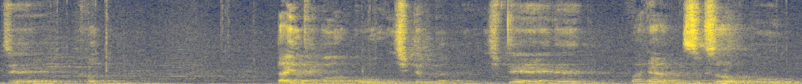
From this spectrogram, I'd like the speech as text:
이제 그런 나이도 된것 같고 20대보다는 20대는 마냥 쑥스럽고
